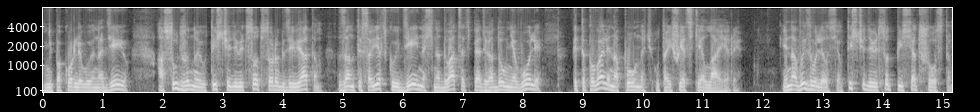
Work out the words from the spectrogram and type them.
Непакорлівую надзею, асуджаную ў 1949 за антысавецкую дзейнасць на 25 гадоў няволі этапавалі на поўнач у тайшецкія лагеры. Яна вызвалілася ў 1956,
